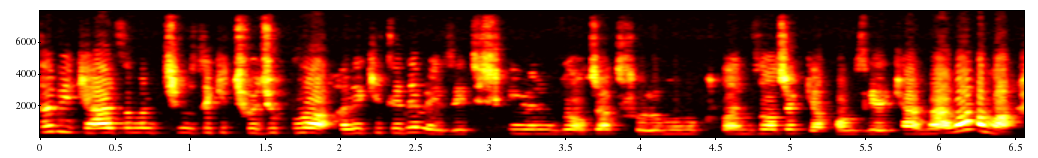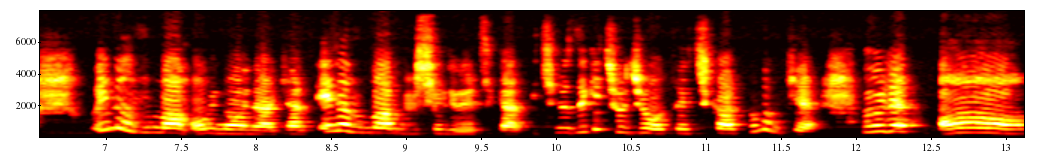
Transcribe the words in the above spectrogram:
tabii ki her zaman içimizdeki çocukla hareket edemeyiz. Yetişkin yönümüz olacak, sorumluluklarımız olacak, yapmamız gerekenler var ama en azından oyun oynarken, en azından bir şeyler üretirken içimizdeki çocuğu ortaya çıkartalım ki böyle aa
